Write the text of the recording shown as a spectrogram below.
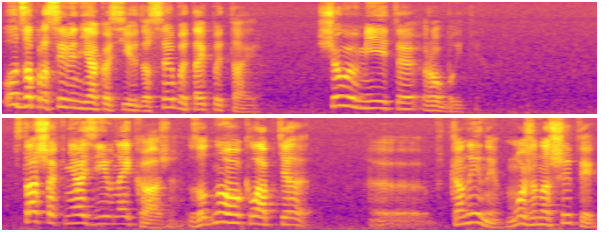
От запросив він якось їх до себе та й питає, що ви вмієте робити? Старша князівна й каже: з одного клаптя е, тканини може нашити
